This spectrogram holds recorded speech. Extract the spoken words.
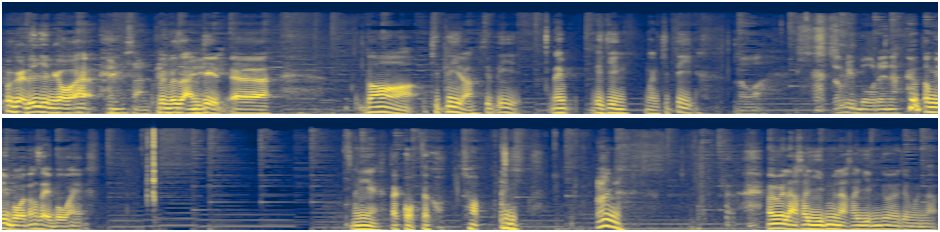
เพิ่งเคยได้ยินเขาว่า เป็นภาษาอังกฤษเป็นภาษาอังกฤษเออก็คิตตี้เหรอคิตตี้ในจริงๆเหมือนคิตตี้เราอะต้องมีโบด้วยนะ ต้องมีโบต้องใส่โบให้ นี่ไงตะกบตะกบชอบไม่เวลาเขายิ้มเวลาเขายิ้มด้วยจะเหมือนแบบ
